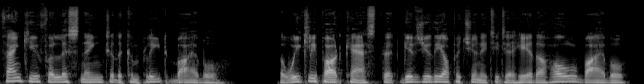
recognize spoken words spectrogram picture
Thank you for listening to the Complete Bible, a weekly podcast that gives you the opportunity to hear the whole Bible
